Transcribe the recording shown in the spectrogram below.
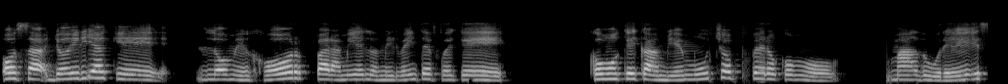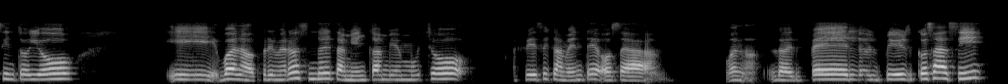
o sea, yo diría que lo mejor para mí del 2020 fue que como que cambié mucho, pero como maduré, siento yo. Y bueno, primero siento que también cambié mucho físicamente, o sea, bueno, lo del pelo, el piercing, cosas así.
